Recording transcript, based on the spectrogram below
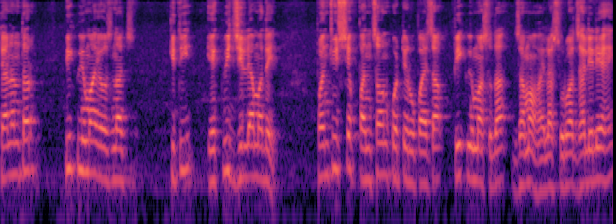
त्यानंतर पीक विमा योजना किती? एकवीस जिल्ह्यामध्ये पंचवीसशे पंचावन्न कोटी रुपयाचा पीक विमासुद्धा जमा व्हायला सुरुवात झालेली आहे.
